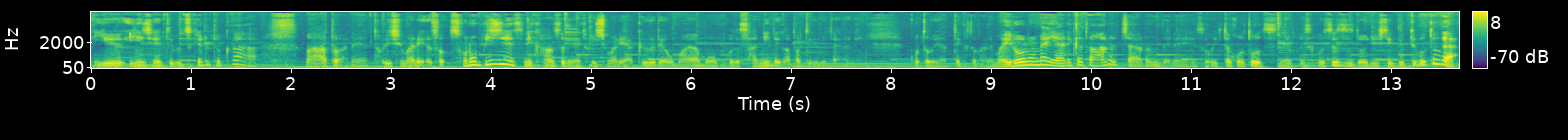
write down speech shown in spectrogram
いうインセンティブつけるとか、まあ、あとはね取締役そのビジネスに関する、ね、取締役でお前はもうここで3人で頑張ってるみたいなねことをやっていくとかねいろいろねやり方あるっちゃあるんでねそういったことをですねやっぱり少しずつ導入していくってことが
